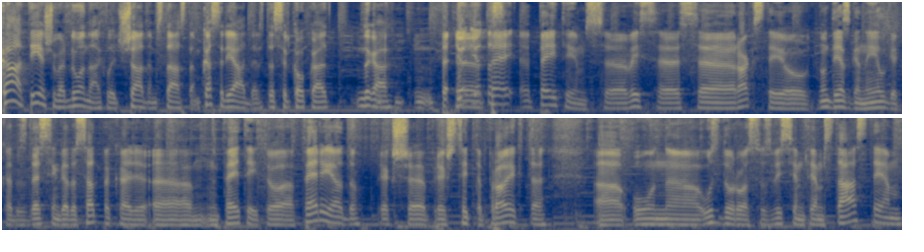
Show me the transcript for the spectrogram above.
Kā tieši var nonākt līdz šādam stāstam? Kas ir jādara? Tas ir kaut kā, nu kā jo, jo tas... Pētījums. Viss, es rakstīju nu, diezgan ilgi, kad es desmit gadus atpakaļ pētīju to periodu priekš, priekš cita projekta un uzduros uz visiem tiem stāstiem.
